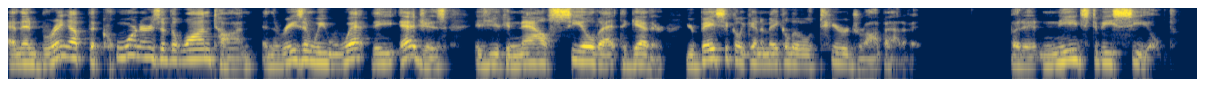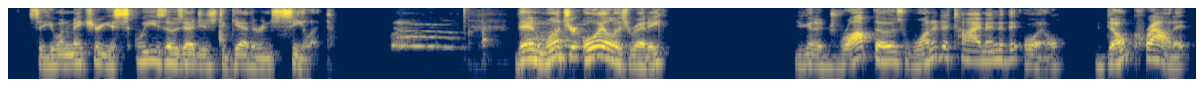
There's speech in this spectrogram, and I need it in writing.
and then bring up the corners of the wonton. And the reason we wet the edges is you can now seal that together. You're basically going to make a little teardrop out of it, but it needs to be sealed. So you want to make sure you squeeze those edges together and seal it. Then, once your oil is ready, you're going to drop those one at a time into the oil. Don't crowd it.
